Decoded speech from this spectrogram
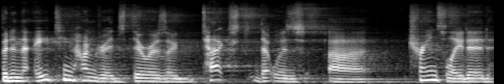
But in the 1800s, there was a text that was uh, translated,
